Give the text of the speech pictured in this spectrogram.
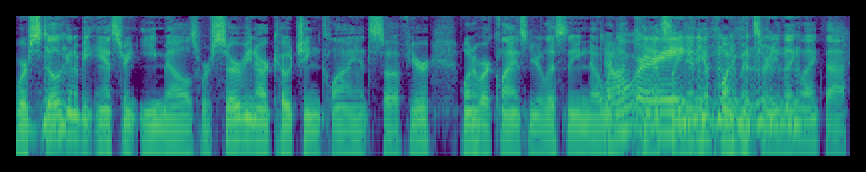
We're still going to be answering emails. We're serving our coaching clients. So if you're one of our clients and you're listening, no, Don't we're not worry. canceling any appointments or anything like that.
